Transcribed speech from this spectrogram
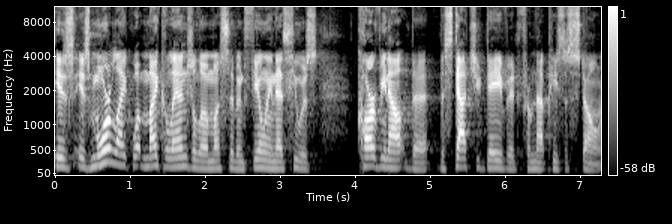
is, is more like what Michelangelo must have been feeling as he was carving out the, the statue David from that piece of stone.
